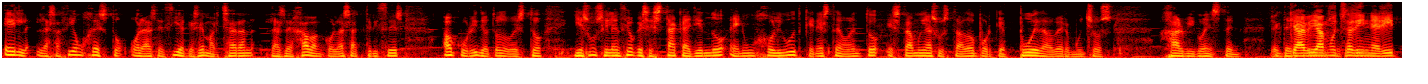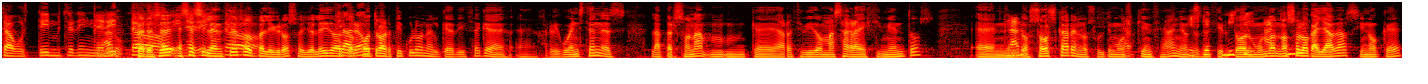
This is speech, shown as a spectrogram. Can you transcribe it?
Él las hacía un gesto o las decía que se marcharan, las dejaban con las actrices. Ha ocurrido todo esto y es un silencio que se está cayendo en un Hollywood que en este momento está muy asustado porque puede haber muchos Harvey Weinstein. Que había mucho dinerito, Agustín, mucho dinerito. Pero ese, silencio es lo peligroso. Yo he leído otro artículo en el que dice que eh, Harvey Weinstein es la persona mm, mm, que ha recibido más agradecimientos en los Oscar en los últimos 15 años. Es, decir, todo el mundo no solo callaba, sino que...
